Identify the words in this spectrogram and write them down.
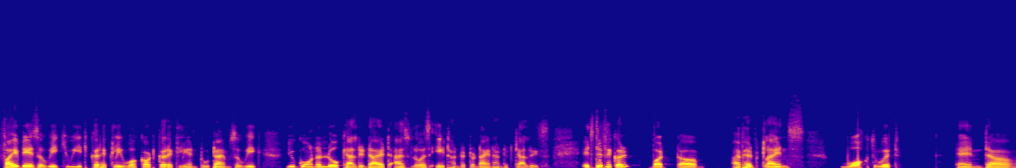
5 days a week you eat correctly work out correctly and 2 times a week you go on a low calorie diet as low as 800 to 900 calories. It's difficult but uh, i've helped clients walk through it. And uh,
